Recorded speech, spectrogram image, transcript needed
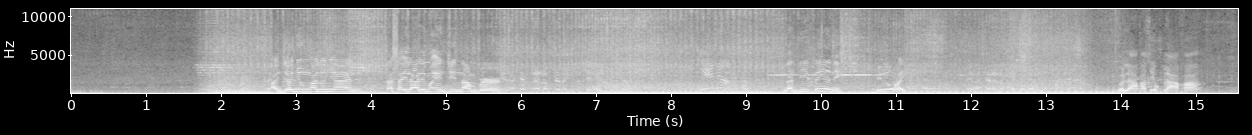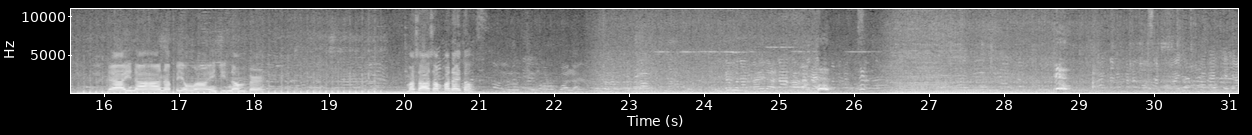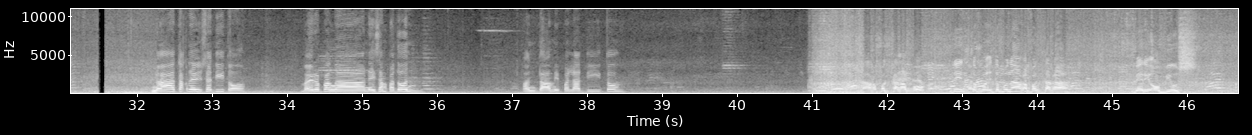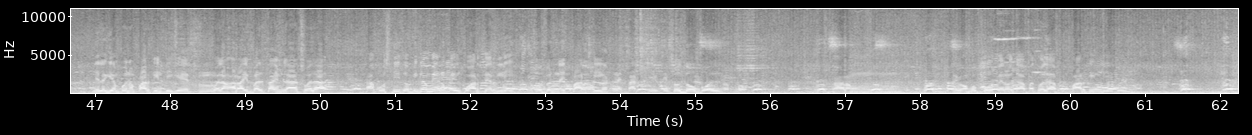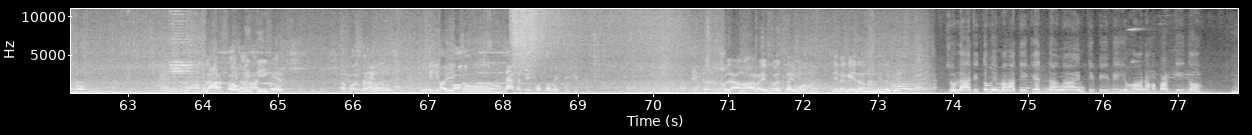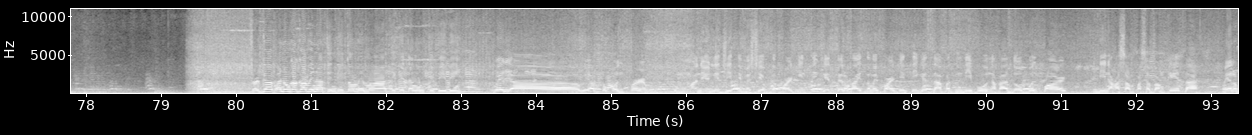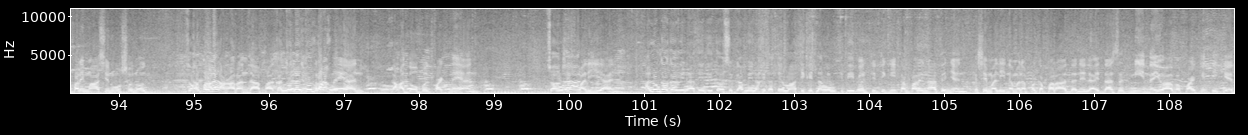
Andyan yung ano niyan. Nasa ilalim ng engine number. Nandito yan eh. Binuray. Wala kasing plaka. Kaya hinahanap yung ah, engine number. Masasampa na ito. Naatak na yung isa dito. Mayroon pang uh, naisampa doon. Ang dami pala dito. Nakakapagtaka po. Hindi, ito po, ito po nakakapagtaka. Very obvious. Nilagyan po ng parking ticket. Walang arrival time. Lahat wala. Tapos dito, biglang meron kayong quarterly overnight parking. So double. Parang, ewan ko po. Pero dapat wala po parking dito. Lahat to may ticket? Apo, salamat. Ay, ito. Dapat din po ito may ticket. Wala nga arrival time. Oh. Nilagay lang ng nilagay. So lahat ito may mga ticket ng ah, MTPB, yung mga nakapark dito. Sir Gab, anong gagawin natin dito? May mga ticket ng MTPB. Well, uh, we have to confirm kung ano yung legitimacy of the parking ticket. Pero kahit na may parking ticket, dapat hindi po naka-double park, hindi nakasampa sa bangketa. Meron pa rin mga sinusunod So, na katulad- patakaran dapat. katulad Tulad yung truck na yan, naka-double park na yan, So which hanggang, mali yan. anong gagawin natin dito? Sir Gab, may nakita tayong mga ticket ng MTPB. Well, titikitan pa rin natin yan kasi mali naman ang pagkaparada nila. It doesn't mean na you have a parking ticket,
